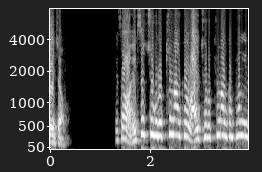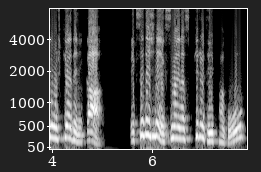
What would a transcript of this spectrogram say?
얘죠. 그래서 x축으로 p만큼, y축으로 q만큼 평이동을 시켜야 되니까, x 대신에 x-p를 대입하고,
